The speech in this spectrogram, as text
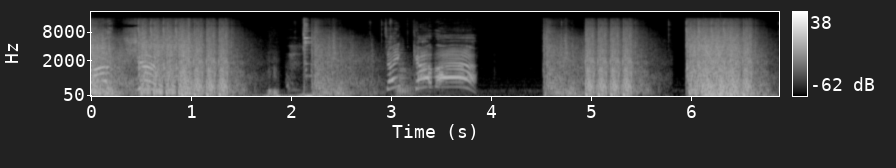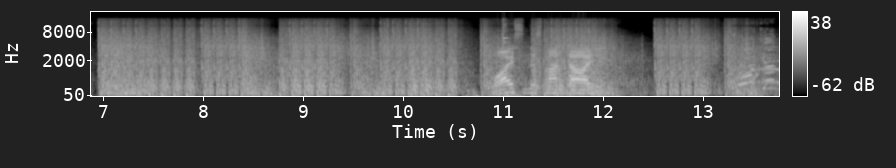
Don't shoot! Take cover! Dying? Sergeant!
